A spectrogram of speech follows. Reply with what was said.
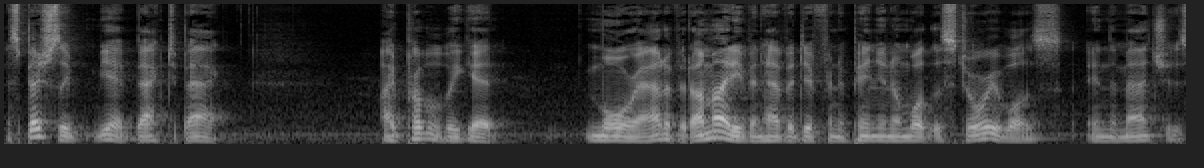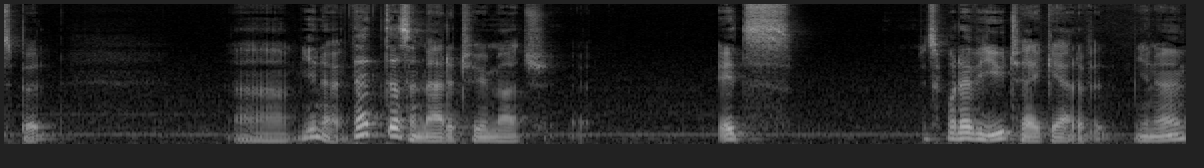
especially yeah back to back, I'd probably get more out of it. I might even have a different opinion on what the story was in the matches, but uh, you know that doesn't matter too much. It's it's whatever you take out of it. You know,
